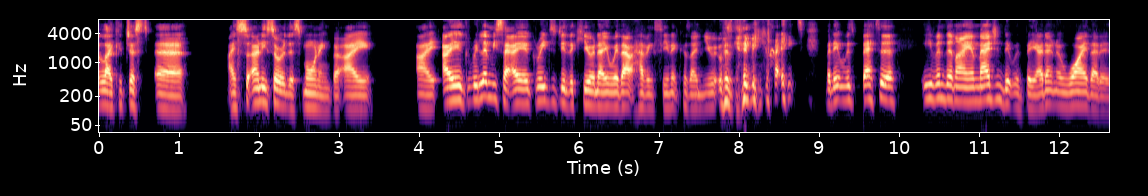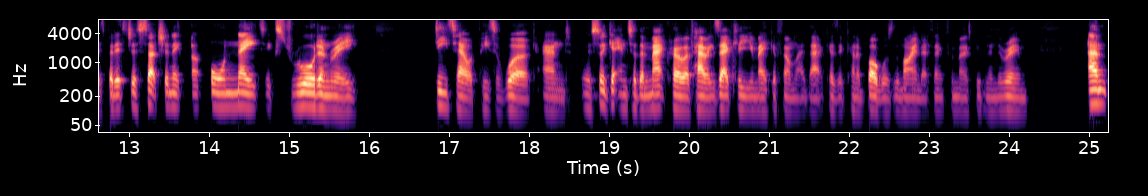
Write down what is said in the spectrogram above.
like just, uh, I only saw it this morning, but I, I, I agree. Let me say, I agreed to do the Q and A without having seen it because I knew it was going to be great. But it was better even than I imagined it would be. I don't know why that is, but it's just such an uh, ornate, extraordinary, detailed piece of work. And we'll sort of get into the macro of how exactly you make a film like that because it kind of boggles the mind, I think, for most people in the room. Um,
